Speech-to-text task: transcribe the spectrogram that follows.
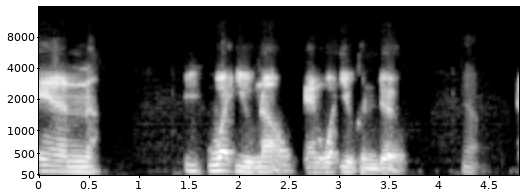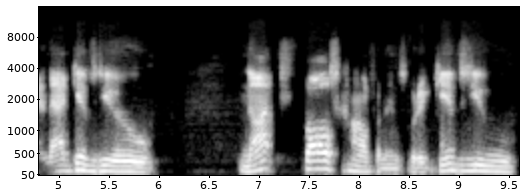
In what you know and what you can do. And that gives you not false confidence, but it gives you,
